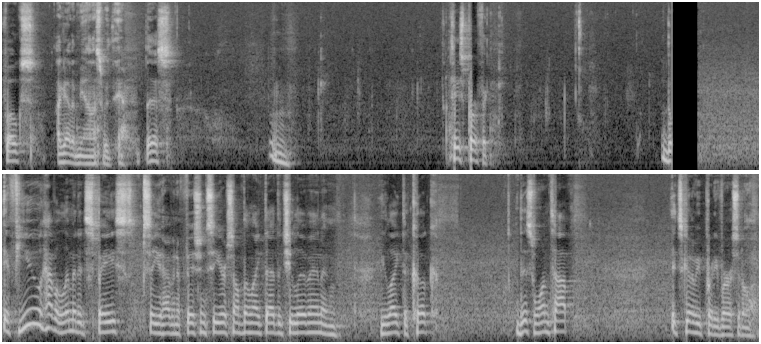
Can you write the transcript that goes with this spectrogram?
Folks, I got to be honest with you. This mm, tastes perfect. If you have a limited space, say you have an efficiency or something like that that you live in and you like to cook, this one top, it's going to be pretty versatile.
